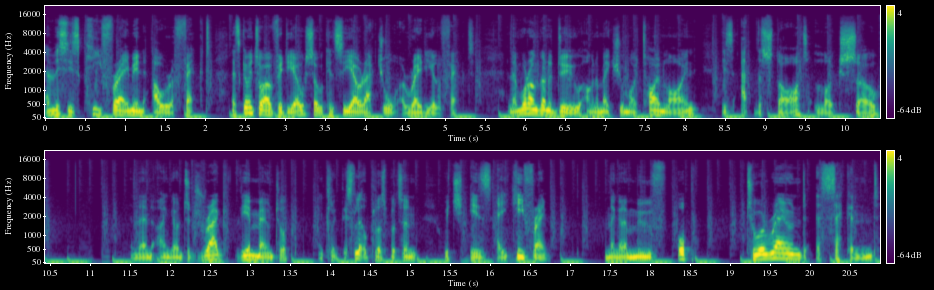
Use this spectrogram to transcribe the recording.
and this is keyframing our effect. Let's go into our video so we can see our actual radial effect. And then what I'm going to do, I'm going to make sure my timeline is at the start, like so and then I'm going to drag the amount up and click this little plus button, which is a keyframe. And then going to move up to around a second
